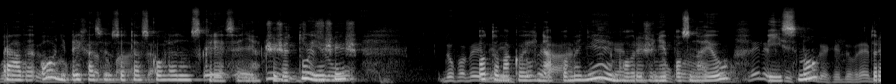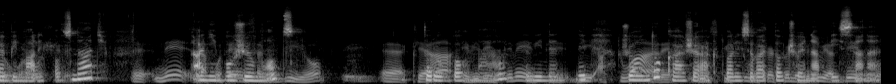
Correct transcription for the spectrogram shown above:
práve oni prichádzajú s otázkou hľadom skriesenia. Čiže tu Ježiš potom, ako ich napomenie, im hovorí, že nepoznajú písmo, ktoré by mali poznať, ani Božiu moc, ktorú Boh má, evidentne, že On dokáže aktualizovať to, čo je napísané.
